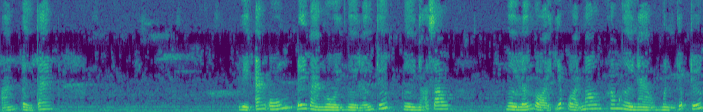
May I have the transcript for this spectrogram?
oán từ tan Việc ăn uống, đi và ngồi, người lớn trước, người nhỏ sau. Người lớn gọi, giúp gọi mau, không người nào mình giúp trước.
